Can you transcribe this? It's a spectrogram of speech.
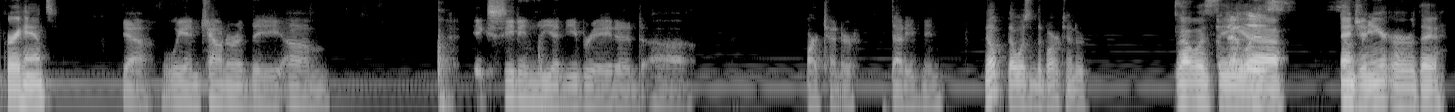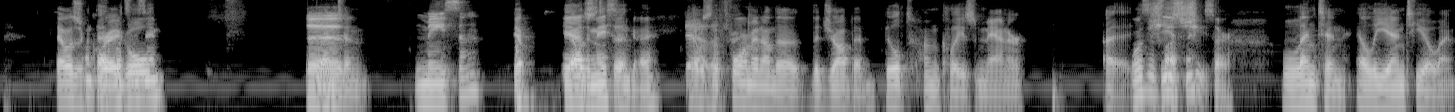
gray hands. Yeah, we encountered the um, exceedingly inebriated uh, bartender that evening. Nope, that wasn't the bartender. That was the That uh, engineer or the That was what's that- what's his Gregor name? the Lenton. mason. Yep. Yeah, was the mason the- guy. that was the that's right. foreman on the the job that built Hunclay's Manor. Uh, What was his she's, last name? she- Sorry. Lenton, L E N T O N.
